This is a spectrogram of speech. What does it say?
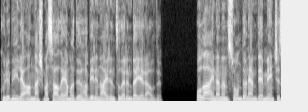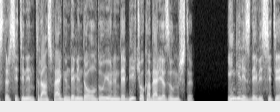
kulübü ile anlaşma sağlayamadığı haberin ayrıntılarında yer aldı. Ola Ayna'nın son dönemde Manchester City'nin transfer gündeminde olduğu yönünde birçok haber yazılmıştı. İngiliz devi City,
